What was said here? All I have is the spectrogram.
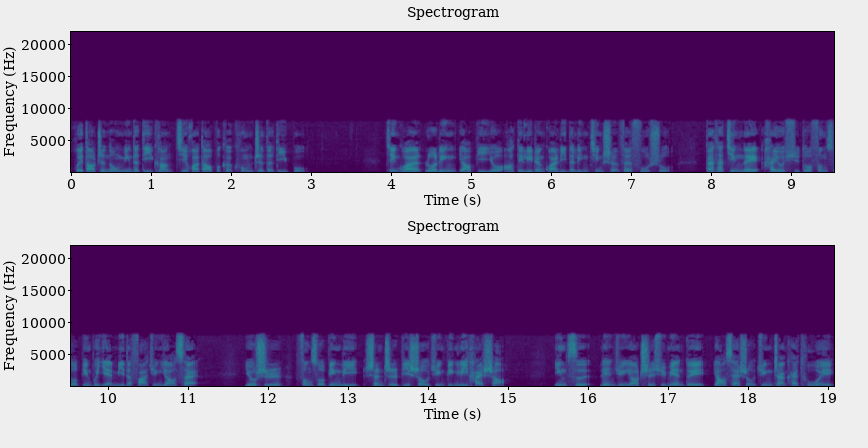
会导致农民的抵抗激化到不可控制的地步。尽管洛林要比由奥地利人管理的邻近省份富庶，但它境内还有许多封锁并不严密的法军要塞，有时封锁兵力甚至比守军兵力还少，因此联军要持续面对要塞守军展开突围，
